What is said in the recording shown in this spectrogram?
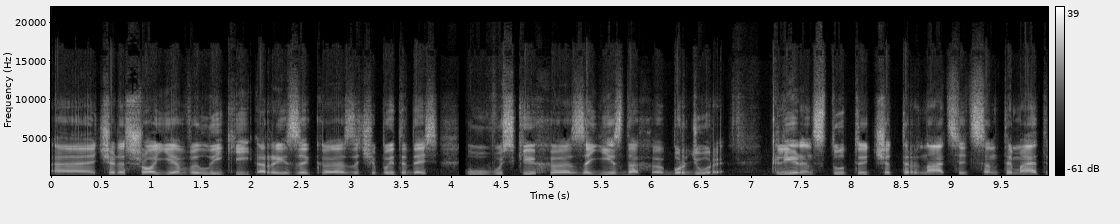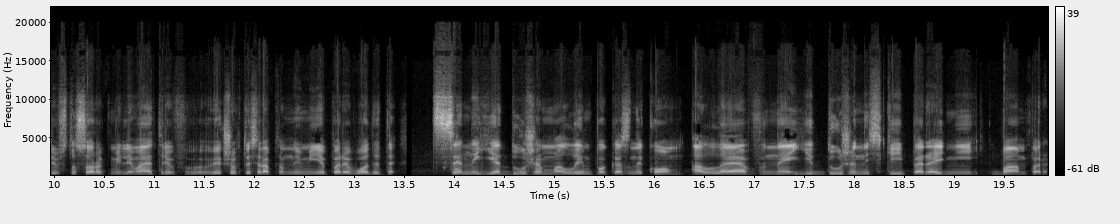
е, через що є великий ризик зачепити десь у вузьких заїздах бордюри. Кліренс тут 14 сантиметрів, 140 міліметрів, якщо хтось раптом не вміє переводити. Це не є дуже малим показником, але в неї дуже низький передній бампер.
